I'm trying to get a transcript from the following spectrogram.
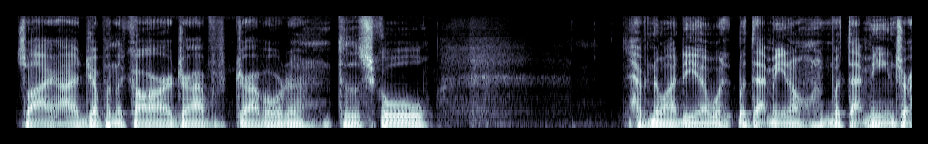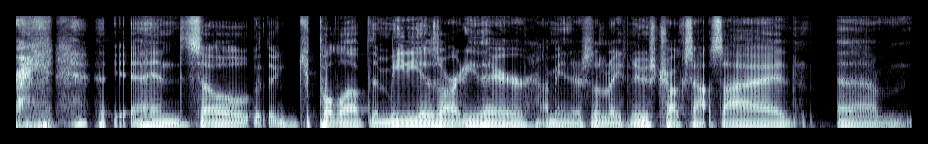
So I, I jump in the car, drive drive over to, to the school. Have no idea what, what that mean what that means, right? And so pull up, the media is already there. I mean, there's literally news trucks outside, um,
